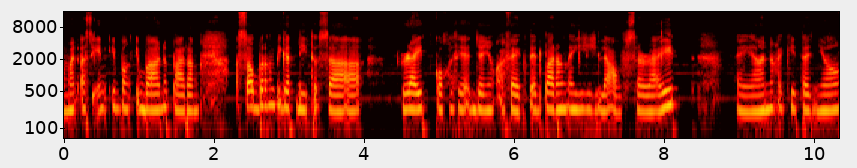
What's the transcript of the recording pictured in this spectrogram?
naman as in ibang-iba na parang sobrang bigat dito sa right ko kasi andiyan yung affected. Parang nahihila ako sa right. Ayan, nakikita niyo.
